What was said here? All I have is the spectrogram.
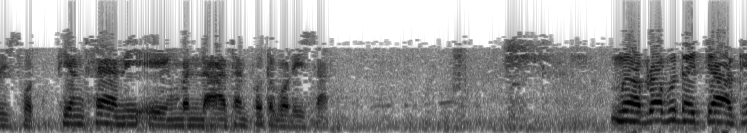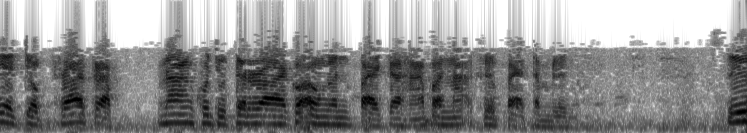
ริสุทธิ์ เพียงแค่นี้เองบรรดาท่านพุทธบริษัท เมื่อพระพุทธเจ้าเทศจบพระกลับ นางคุจุตรายก็เอาเงินแปดกหาปณะคือแปดตำลึง ซื้อ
